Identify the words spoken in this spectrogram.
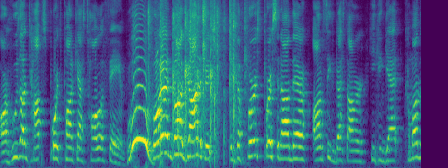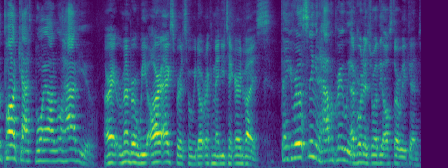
Our Who's on Top Sports Podcast Hall of Fame. Woo! Bojan Bogdanovic is the first person on there. Honestly, the best honor he can get. Come on the podcast, Bojan. We'll have you. All right, remember we are experts, but we don't recommend you take our advice. Thank you for listening and have a great week. Everyone enjoy the All Star Weekend.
